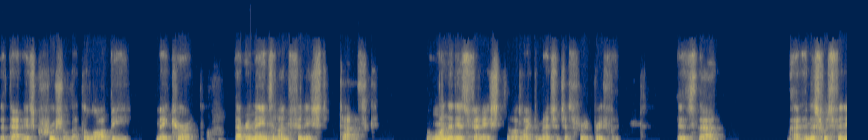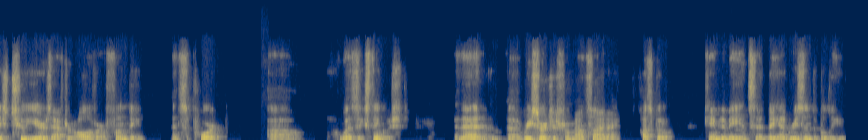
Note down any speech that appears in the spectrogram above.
that that is crucial that the law be made current. That remains an unfinished task. But one that is finished, I'd like to mention just very briefly, is that, uh, and this was finished two years after all of our funding and support uh, was extinguished. And that uh, researchers from Mount Sinai Hospital came to me and said they had reason to believe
